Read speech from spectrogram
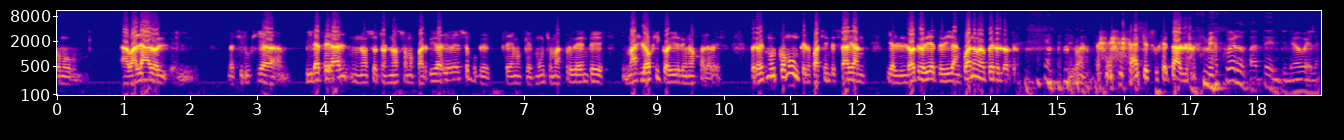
como avalado la cirugía bilateral, nosotros no somos partidarios de eso porque creemos que es mucho más prudente y más lógico ir de un ojo a la vez. Pero es muy común que los pacientes salgan y el otro día te digan, ¿cuándo me opero el otro? Y bueno, hay que sujetarlo. Me acuerdo patente, mi abuela.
